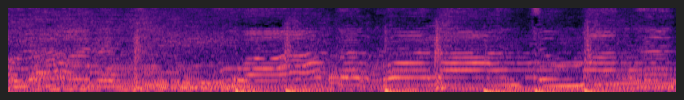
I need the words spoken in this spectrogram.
Olaanati waaqa koolaa antummaa kan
